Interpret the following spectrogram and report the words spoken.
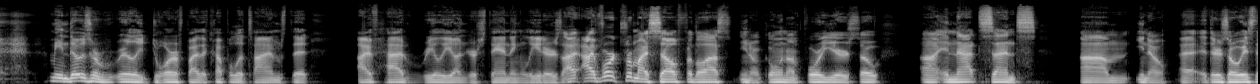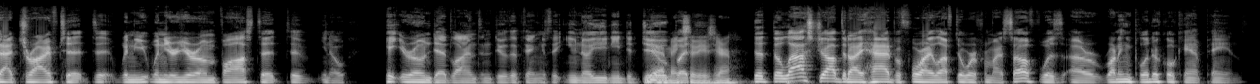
mean, those are really dwarfed by the couple of times that I've had really understanding leaders. I, have worked for myself for the last, you know, going on four years. So, uh, in that sense, um, you know, uh, there's always that drive to, to when you when you're your own boss to to you know hit your own deadlines and do the things that you know you need to do. Yeah, makes but it easier. The the last job that I had before I left to work for myself was uh, running political campaigns,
